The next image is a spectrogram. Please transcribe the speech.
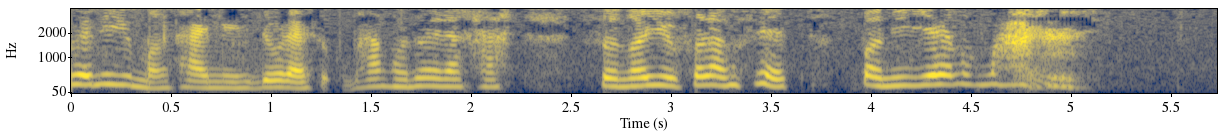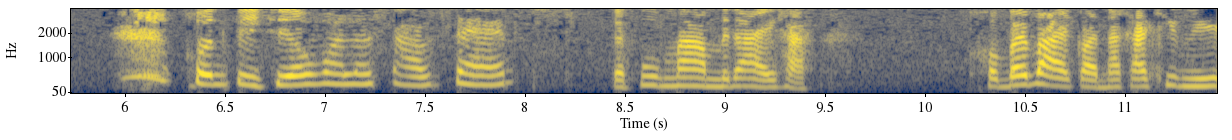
พื่อนๆที่อยู่เมืองไทยมีดูแลสุขภาพกันด้วยนะคะ ส่วนน้อยอยู่ฝรั่งเศสตอนนี้แย่มากๆ คนติดเชื้อวันละสามแสนแต่พูดมากไม่ได้ค่ะ ขอบายบายก่อนนะคะคลิปนี้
